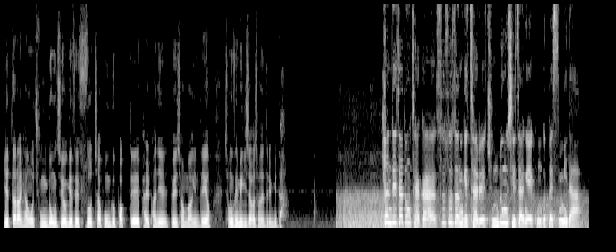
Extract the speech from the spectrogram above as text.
이에 따라 향후 중동 지역에서의 수소차 공급 확대에 발판이 될 전망인데요. 정세미 기자가 전해드립니다. 현대자동차가 수소 전기차를 중동 시장에 공급했습니다.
